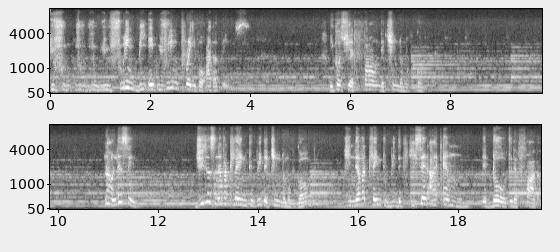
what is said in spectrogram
you should you, you, shouldn't be able you shouldn't pray for other things because you had found the kingdom of God. Now listen, Jesus never claimed to be the kingdom of God. He never claimed to be the, he said, I am the door to the Father.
